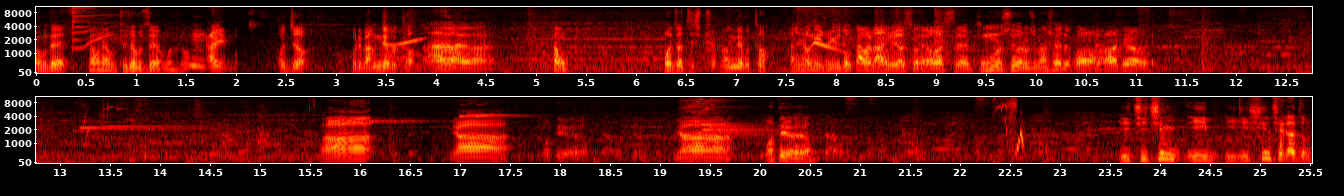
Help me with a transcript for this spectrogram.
아 근데 형님 한번 드셔보세요 먼저. 음, 아니 뭐, 먼저 우리 막내부터. 아유, 아유, 아유. 형 먼저 드십시오. 막내부터. 아니 형이 좀 유독 땀을 많이 흘렸어. 내가 봤을 때 국물 수혈을 좀 하셔야 될 것 같아. 제가. 아, 야, 어때요? 야. 어때요? 이 지침, 이, 이 신체가 좀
